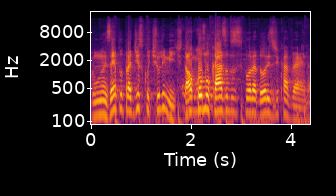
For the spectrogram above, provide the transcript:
um exemplo para discutir o limite o tal limite como o caso dos exploradores de caverna,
